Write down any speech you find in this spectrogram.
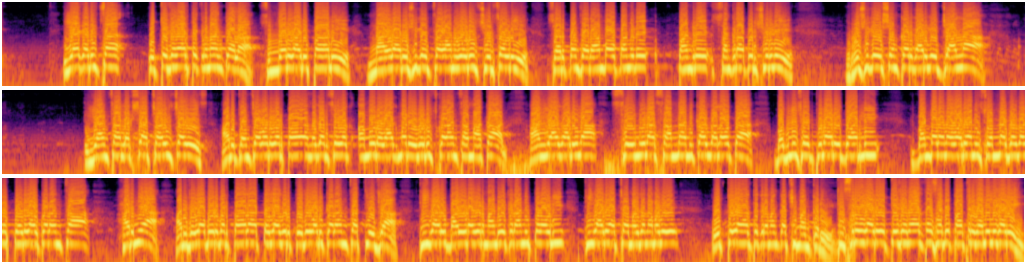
या गाडीचा उत्तेजनार्थ क्रमांक आला. सुंदर गाडी पळाली नायरा ऋषिकेश चव्हाण वडूद शिरसवडी सरपंच रामभाऊ पांगडे पांढरे संक्रापूर शिर्डी ऋषिकेश शंकर गाडगे जालना. यांचा लक्षात चाळीस चाळीस आणि त्यांच्याबरोबर पळाला नगरसेवक अमोल वाघमारे वडूचकरांचा माकाल. आणि या गाडीला सेमीला सामना निकाल झाला होता. बबलू शेठ फुलारे द्वारली बंडारा वाडी आणि सोमनाथ जगदाळे पेडगावकरांचा हरण्या आणि त्याच्याबरोबर पळाला तयागुर पेदेवाडीकरांचा तेजा. ती गाडी बाळूडावर मांडवेकरांनी पळवली. ती गाडी आजच्या मैदानामध्ये उत्तेजनार्थ क्रमांकाची मान करी तिसरी गाडी उत्तेजनार्थासाठी पात्र झालेली गाडी.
